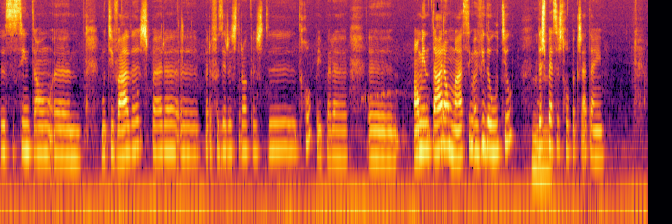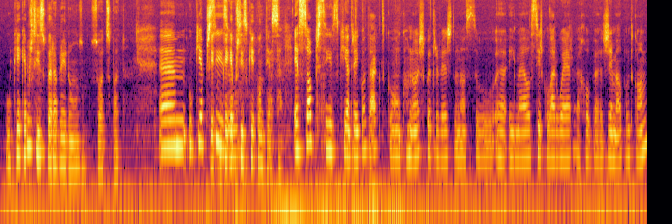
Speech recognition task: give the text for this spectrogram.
uh, se sintam motivadas para, para fazer as trocas de, de roupa e para aumentar ao máximo a vida útil uhum. das peças de roupa que já têm. O que é que é preciso uhum. para abrir um swap spot? Um, o que é preciso? O que é que é preciso que aconteça? É só preciso que entrem em contato com, connosco através do nosso uh, e-mail circularware.gmail.com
